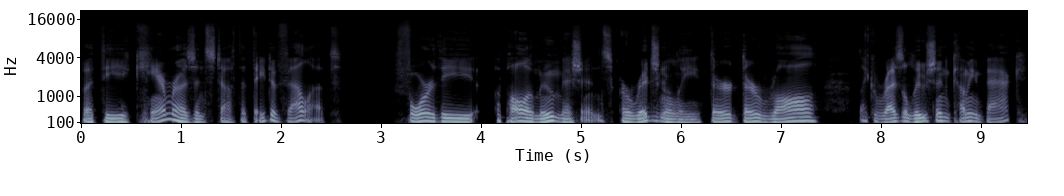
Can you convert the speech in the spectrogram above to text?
but the cameras and stuff that they developed for the Apollo moon missions originally, their their raw like resolution coming back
